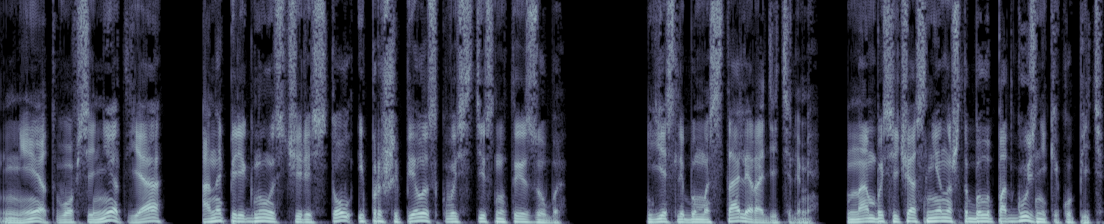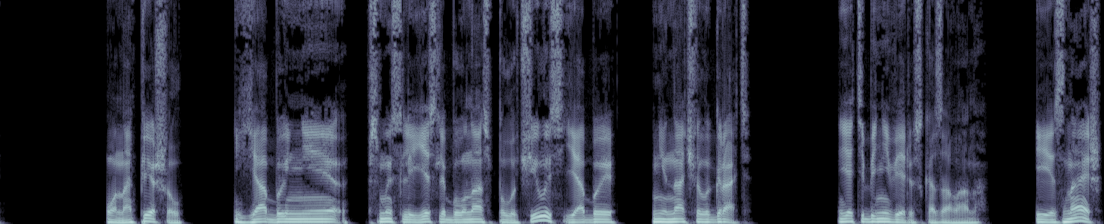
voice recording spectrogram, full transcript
Нет, вовсе нет, я... Она перегнулась через стол и прошипела сквозь стиснутые зубы. Если бы мы стали родителями, нам бы сейчас не на что было подгузники купить. Он опешил. Я бы не... В смысле, если бы у нас получилось, я бы не начал играть. «Я тебе не верю», — сказала она. «И знаешь,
